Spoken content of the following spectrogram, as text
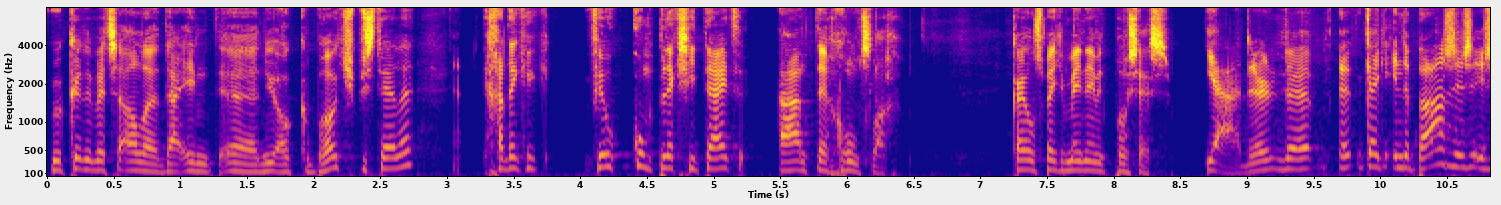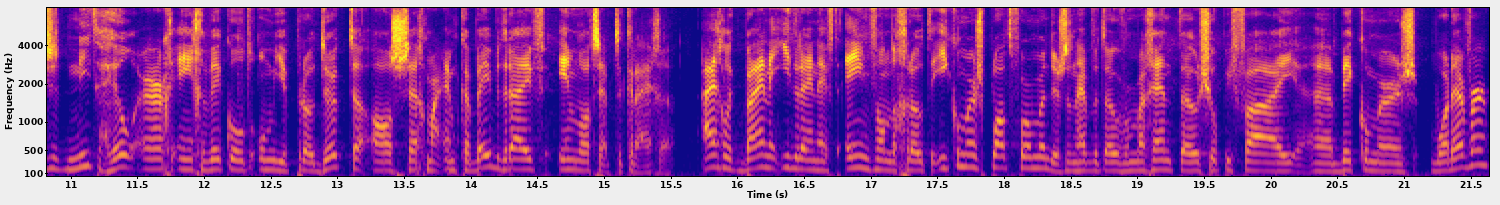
we kunnen met z'n allen daarin nu ook broodjes bestellen. Gaat denk ik veel complexiteit aan ten grondslag. Kan je ons een beetje meenemen in het proces? Ja, de, kijk, in de basis is het niet heel erg ingewikkeld om je producten als zeg maar MKB-bedrijf in WhatsApp te krijgen. Eigenlijk bijna iedereen heeft één van de grote e-commerce platformen. Dus dan hebben we het over Magento, Shopify, uh, BigCommerce, whatever.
